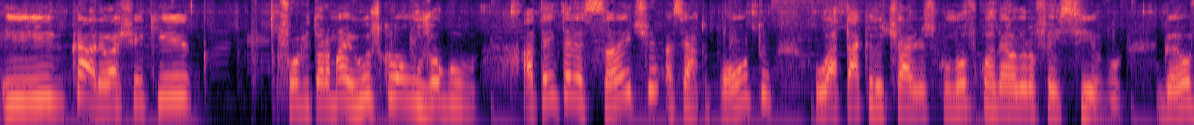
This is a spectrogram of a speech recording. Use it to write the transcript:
E, cara, eu achei que foi uma vitória maiúscula, um jogo até interessante a certo ponto. O ataque do Chargers com o novo coordenador ofensivo ganhou.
